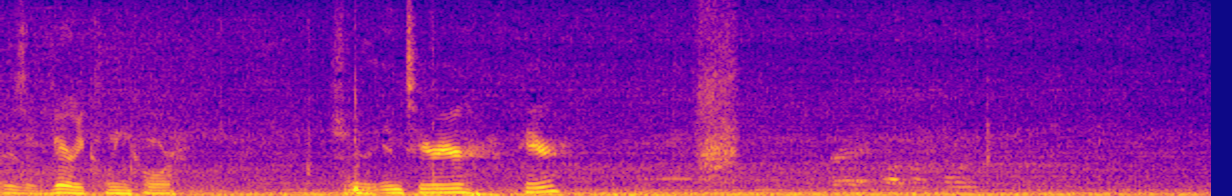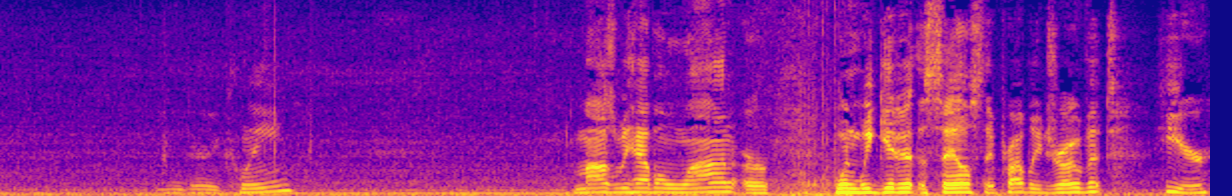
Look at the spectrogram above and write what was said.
It is a very clean car. Show you the interior here. Very clean. Miles we have online or when we get it at the sales, they probably drove it here.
